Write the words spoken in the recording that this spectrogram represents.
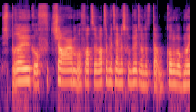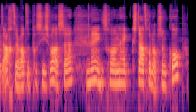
spreuk of charm of wat, er- wat er met hem is gebeurd. Want dat, daar komen we ook nooit achter wat het precies was. Hè? Het Nee. is gewoon, hij staat gewoon op zijn kop.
